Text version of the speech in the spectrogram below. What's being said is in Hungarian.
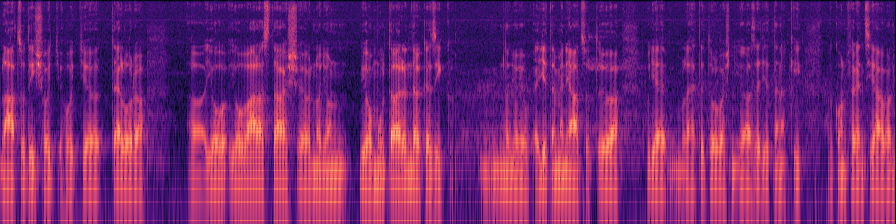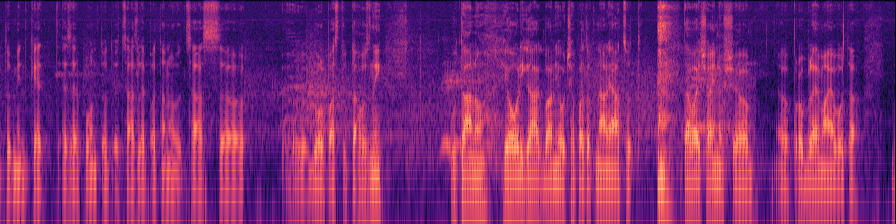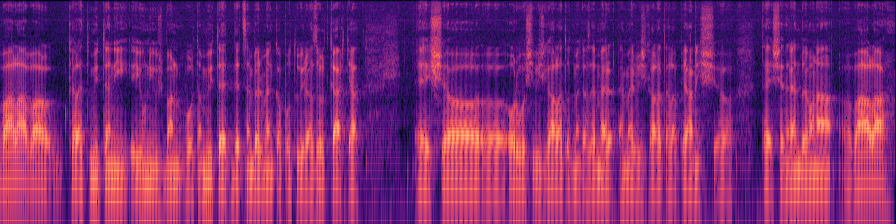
látszott is, hogy, hogy Telora uh, jó, jó választás, nagyon jó múltal rendelkezik, nagyon jobb egyetemen játszott, ő a, ugye lehetett olvasni, ő az egyetlen, aki a konferenciában több mint 2000 pontot, 500 lepattanó, 500 uh, gólpaszt tudta hozni. Utána jó ligákban, jó csapatoknál játszott. Tavaly sajnos uh, uh, problémája volt a vállával, kellett műteni, júniusban volt a műtet, decemberben kapott újra a zöld kártyát, és orvosi vizsgálatot, meg az MR, MR vizsgálat alapján is teljesen rendben van a válla.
